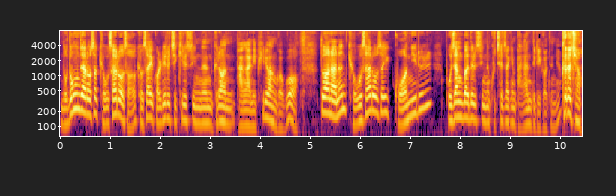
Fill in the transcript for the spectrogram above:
노동자로서 교사로서 교사의 권리를 지킬 수 있는 그런 방안이 필요한 거고 또 하나는 교사로서의 권위를 보장받을 수 있는 구체적인 방안들이거든요. 그렇죠.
